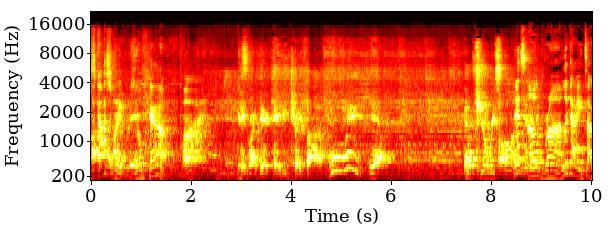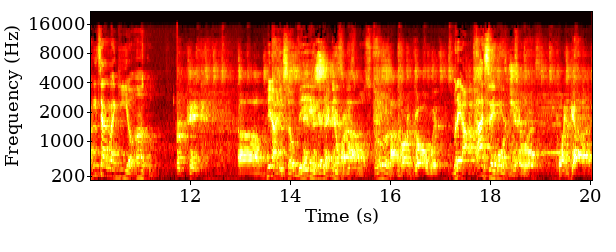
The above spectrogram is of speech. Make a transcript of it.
Skyscrapers, no cap. My. Pick right there, KD, Trey Five. yeah. What's your response? That's Uncle Bron. Look how he talk. He talk like he your uncle. Third pick. Um, he already so In big. the Though. You need second to get some more round. I'm going to go with But they, I, I say more this. general point guard,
